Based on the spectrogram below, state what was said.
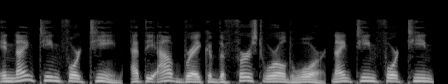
In 1914, at the outbreak of the First World War 1914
